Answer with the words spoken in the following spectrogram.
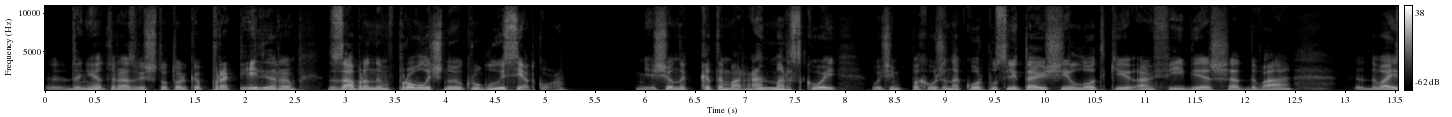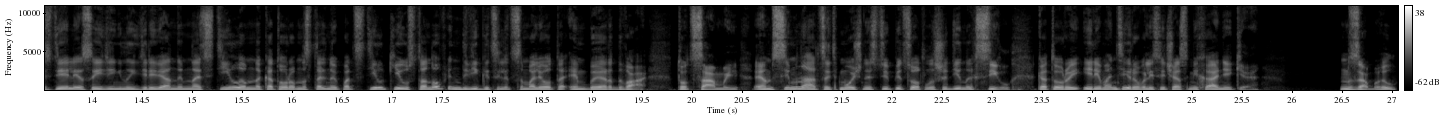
Да нет, разве что только пропеллером, забранным в проволочную круглую сетку. Еще на катамаран морской, очень похоже на корпус летающей лодки «Амфибия Ша-2», Два изделия соединены деревянным настилом, на котором на стальной подстилке установлен двигатель от самолета МБР-2, тот самый М-17 мощностью 500 лошадиных сил, который и ремонтировали сейчас механики. Забыл.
